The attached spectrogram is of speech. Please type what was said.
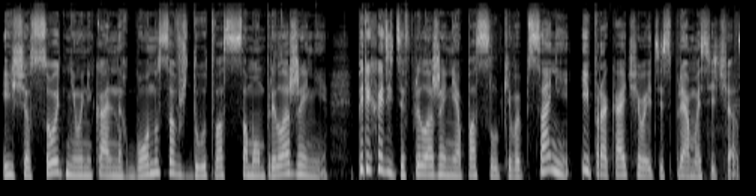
И еще сотни уникальных бонусов ждут вас в самом приложении. Переходите в приложение по ссылке в описании и прокачивайтесь прямо сейчас.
